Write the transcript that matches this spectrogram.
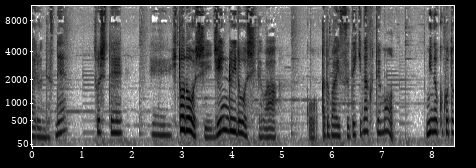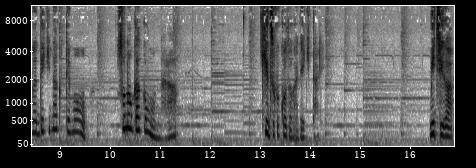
えるんですね。そして、えー、人同士、人類同士では、こうアドバイスできなくても見抜くことができなくてもその学問なら気づくことができたり道が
